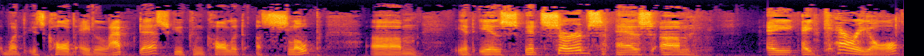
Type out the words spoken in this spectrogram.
what is called a lap desk. You can call it a slope. Um, it is. It serves as um, a a carryall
